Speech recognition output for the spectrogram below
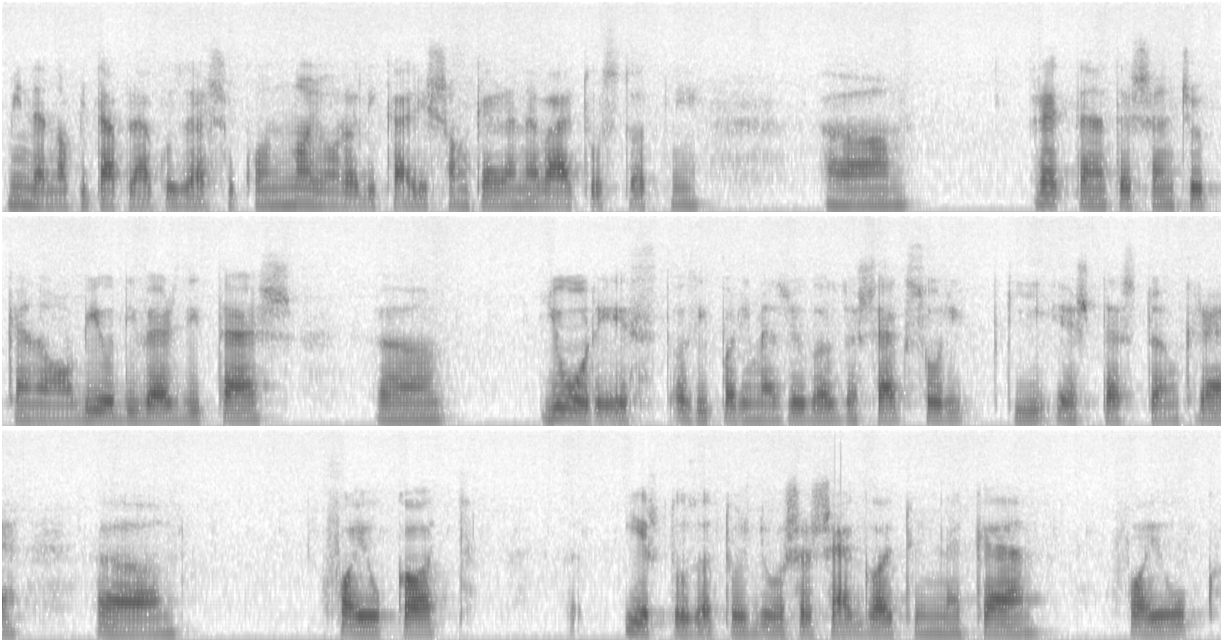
mindennapi táplálkozásukon nagyon radikálisan kellene változtatni rettenetesen csökken a biodiverzitás, jó részt az ipari mezőgazdaság szorít ki és tesz tönkre fajokat, írtózatos gyorsasággal tűnnek el fajok.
